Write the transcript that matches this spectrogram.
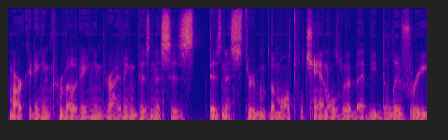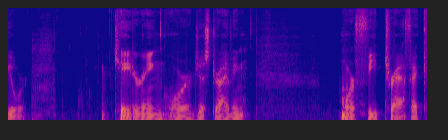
marketing and promoting and driving businesses business through the multiple channels, whether that be delivery or catering or just driving more feet traffic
